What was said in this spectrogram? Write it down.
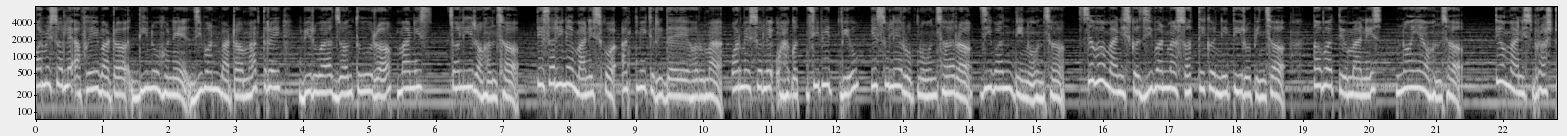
परमेश्वरले आफैबाट दिनुहुने जीवनबाट मात्रै बिरुवा जन्तु र मानिस चलिरहन्छ। त्यसरी नै मानिसको आत्मिक हृदयहरूमा परमेश्वरले उहाँको जीवित बिउ यसुले रोप्नुहुन्छ र जीवन दिनुहुन्छ। जब मानिसको जीवनमा सत्यको नीति रोपिन्छ तब त्यो मानिस नयाँ हुन्छ। त्यो मानिस भ्रष्ट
